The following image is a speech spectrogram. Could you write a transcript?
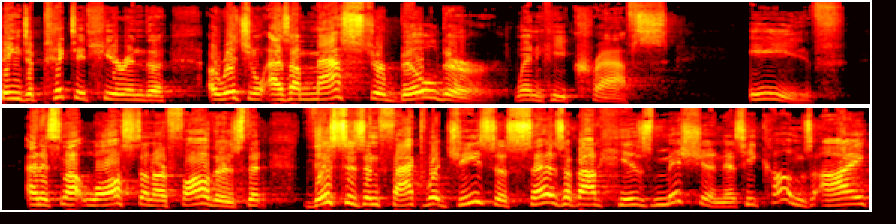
being depicted here in the original as a master builder when he crafts Eve. And it's not lost on our fathers that this is, in fact, what Jesus says about his mission as he comes. I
